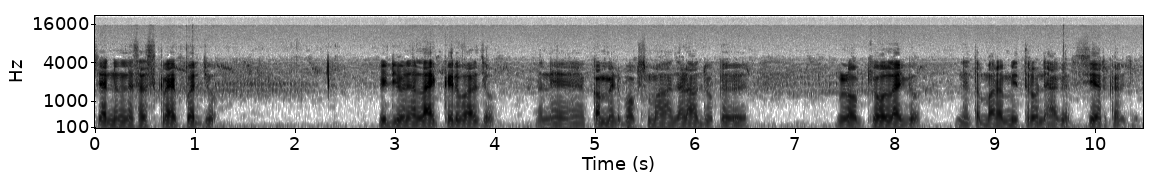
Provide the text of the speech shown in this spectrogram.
ચેનલને સબસ્ક્રાઈબ કરજો. વિડીયોને લાઈક કરી વાળજો. અને કમેન્ટ બોક્સમાં જણાવજો કે વ્લોગ કેવો લાગ્યો. ને તમારા મિત્રોને આગળ શેર કરજો.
